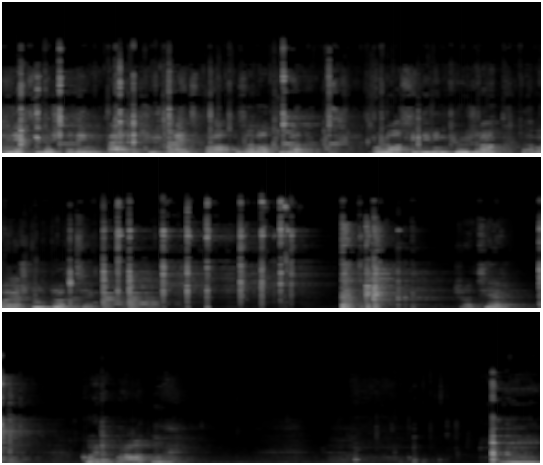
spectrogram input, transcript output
und jetzt mischen wir den bayerischen Schweinsbratensalat durch und lassen den im Kühlschrank einmal eine Stunde durchziehen. Schaut her, kalter Braten. Mmh,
